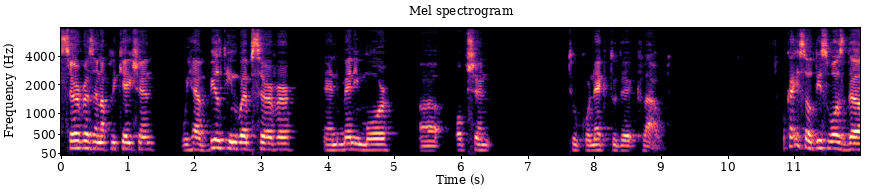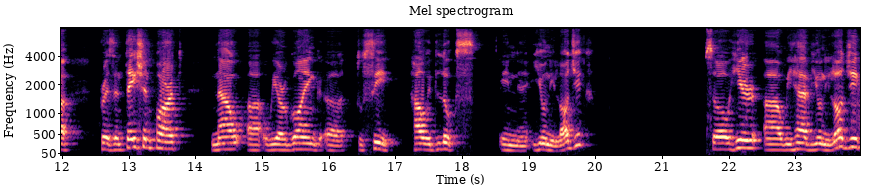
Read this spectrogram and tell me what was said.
servers and application. We have built-in web server and many more uh, options to connect to the cloud. Okay, so this was the presentation part. Now uh, we are going uh, to see how it looks in Unilogic. So here uh, we have Unilogic.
